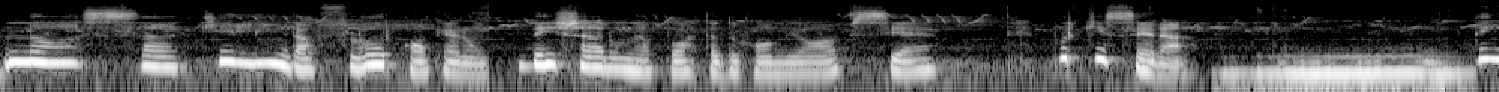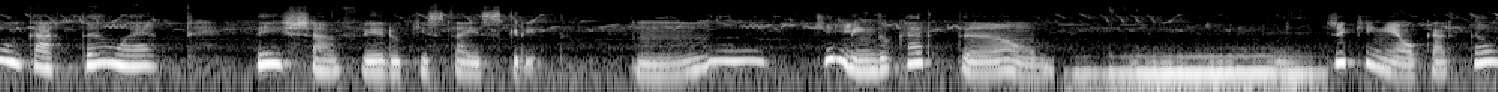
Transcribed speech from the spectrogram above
Nossa, que linda flor qualquer um. Deixaram na porta do home office, é? Por que será? Tem um cartão, é? Deixa ver o que está escrito. Hum, que lindo cartão. De quem é o cartão?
